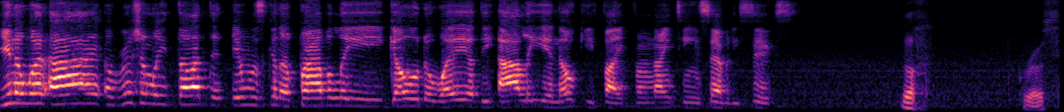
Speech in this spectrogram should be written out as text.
You know what? I originally thought that it was gonna probably go the way of the Ali Inoki fight from 1976. Ugh, gross.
